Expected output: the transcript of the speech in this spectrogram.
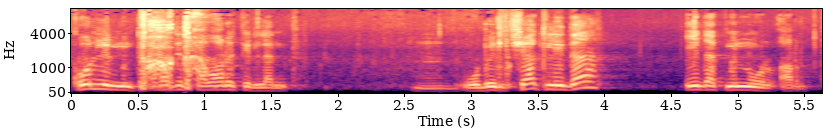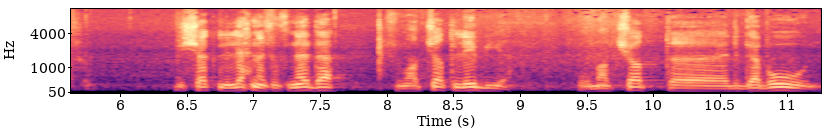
كل المنتخبات اتطورت إلا أنت وبالشكل ده إيدك منه الأرض بالشكل اللي إحنا شفناه ده في ماتشات ليبيا وماتشات آه، الجابون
